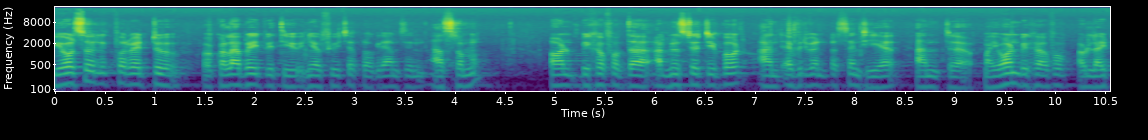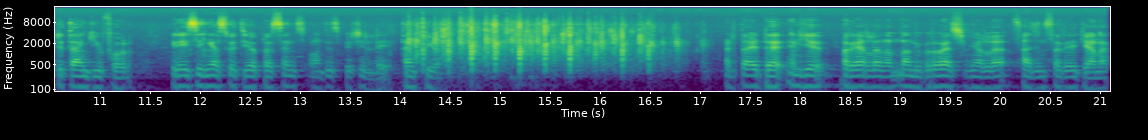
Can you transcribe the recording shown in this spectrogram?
We also look forward to uh, collaborate with you in your future programs in Ashram. On behalf of the administrative board and everyone present here, and uh, my own behalf, of, I would like to thank you for gracing us with your presence on this special day. Thank you. അടുത്തായിട്ട് എനിക്ക് പറയാനുള്ള നന്ദി പ്രകാശിപ്പിക്കാനുള്ള സാജൻ സറിയൊക്കെയാണ്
